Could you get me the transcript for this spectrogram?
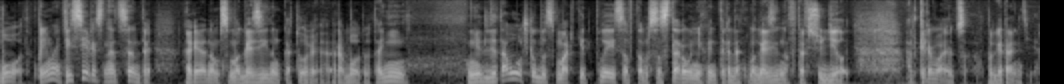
Вот, понимаете, и сервисные центры рядом с магазином, которые работают, они не для того, чтобы с маркетплейсов, там, со сторонних интернет-магазинов это все делать. Открываются по гарантии.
